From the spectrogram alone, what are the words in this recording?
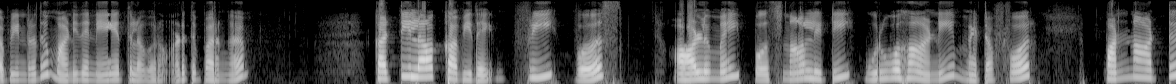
அப்படின்றது மனித நேயத்தில் வரும். அடுத்து பாருங்க. கட்டிலா கவிதை ஃப்ரீ வேர்ஸ் ஆளுமை பர்சனாலிட்டி உருவக அணி மெட்டஃபோர் பன்னாட்டு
